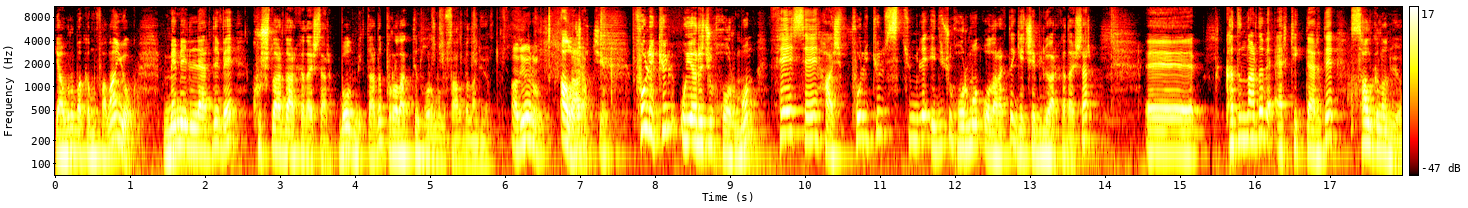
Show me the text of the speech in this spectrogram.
Yavru bakımı falan yok. Memelilerde ve kuşlarda arkadaşlar bol miktarda prolaktin hormonu salgılanıyor. Alıyorum. Al hocam. Folikül uyarıcı hormon FSH folikül stimüle edici hormon olarak da geçebiliyor arkadaşlar. Ee, kadınlarda ve erkeklerde salgılanıyor.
